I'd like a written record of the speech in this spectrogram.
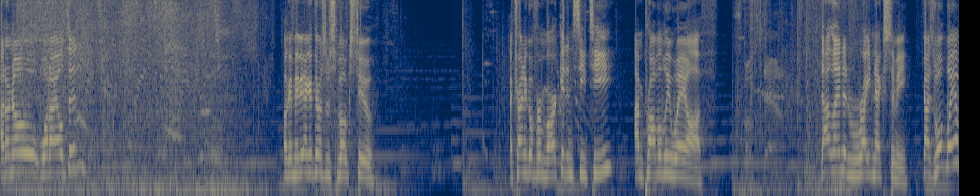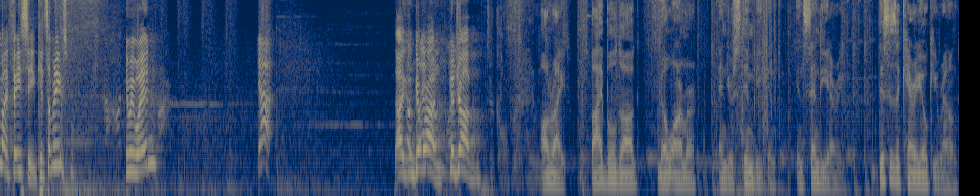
I don't know what I ulted. Okay, maybe I can throw some smokes too. I'm trying to go for market and CT. I'm probably way off. That landed right next to me. Guys, what way am I facing? Can somebody exp- Did we win? Yeah. Uh, good run. Good job. All right, buy Bulldog, no armor, and your stim beacon, Incendiary. This is a karaoke round.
